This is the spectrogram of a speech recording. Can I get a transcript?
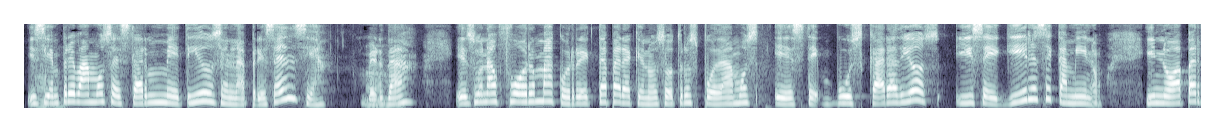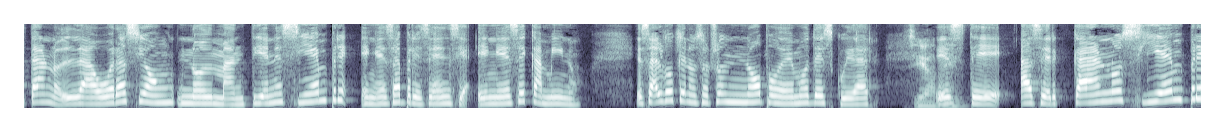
Y siempre vamos a estar metidos en la presencia, ¿verdad? es una forma correcta para que nosotros podamos este, buscar a Dios y seguir ese camino y no apartarnos. La oración nos mantiene siempre en esa presencia, en ese camino. Es algo que nosotros no podemos descuidar. este, acercarnos siempre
